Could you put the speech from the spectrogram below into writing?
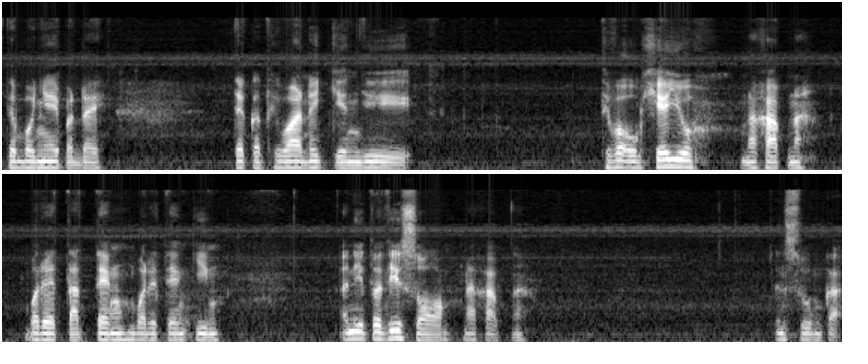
แต่บ่ใหญ่ปานใดแต่ก็ถือว่าในเกณฑ์ที่ถือว่าโอเคอยู่นะครับนะบ่ได้ตัดแต่งบ่ได้แต่งกิ่งอันนี้ตัวที่สองนะครับนะ เป็นสูงกะ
